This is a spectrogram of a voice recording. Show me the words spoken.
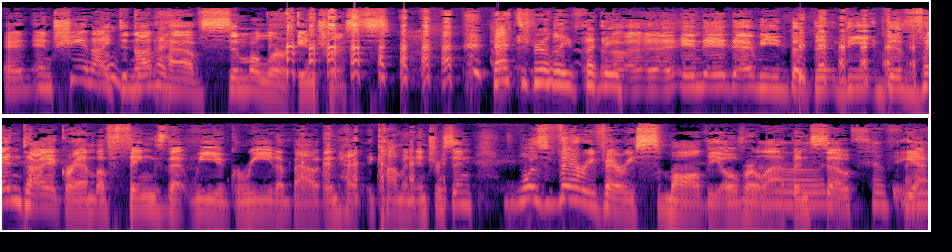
and and she and I Oh, did not have similar interests That's really funny. uh, and, and I mean the, the the the Venn diagram of things that we agreed about and had common interest in was very very small. The overlap, Oh, and so, so yeah.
